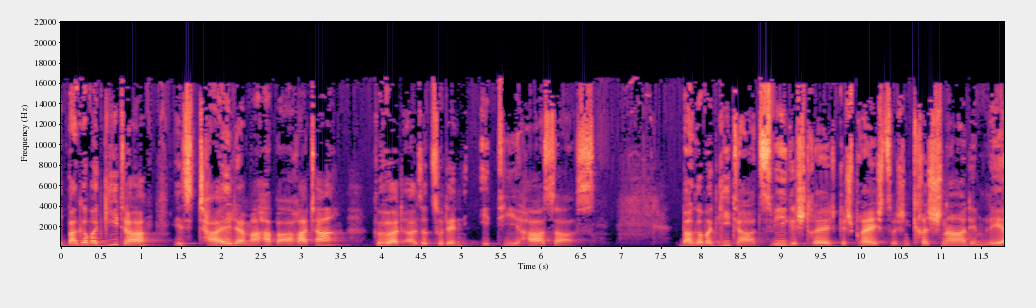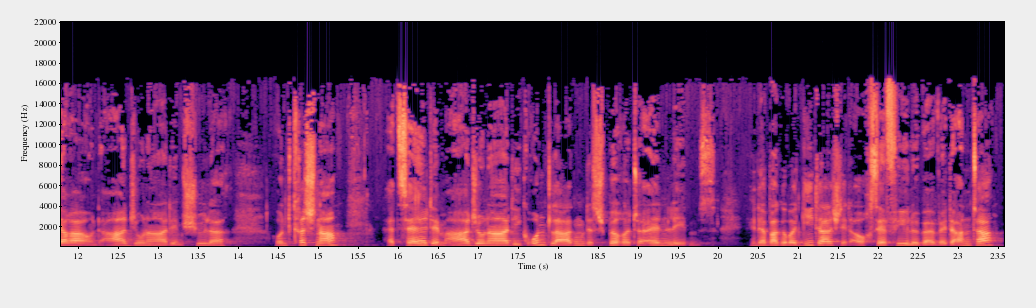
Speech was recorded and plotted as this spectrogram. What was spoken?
Die Bhagavad Gita ist Teil der Mahabharata, gehört also zu den Itihasas. Bhagavad Gita, Zwiegespräch zwischen Krishna, dem Lehrer, und Arjuna, dem Schüler. Und Krishna erzählt dem Arjuna die Grundlagen des spirituellen Lebens. In der Bhagavad Gita steht auch sehr viel über Vedanta,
